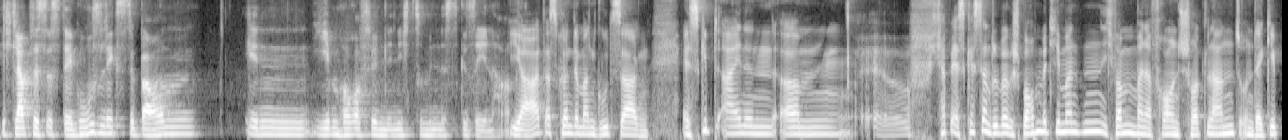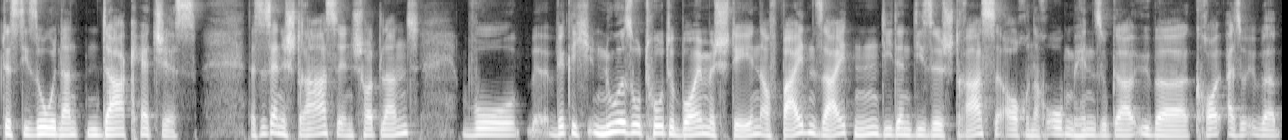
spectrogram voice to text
Ich glaube, das ist der gruseligste Baum in jedem Horrorfilm, den ich zumindest gesehen habe. Ja, das könnte man gut sagen. Es gibt einen, ähm, äh, ich habe erst gestern drüber gesprochen mit jemandem. Ich war mit meiner Frau in Schottland und da gibt es die sogenannten Dark Hedges. Das ist eine Straße in Schottland, wo äh, wirklich nur so tote Bäume stehen auf beiden Seiten, die dann diese Straße auch nach oben hin sogar über, also über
